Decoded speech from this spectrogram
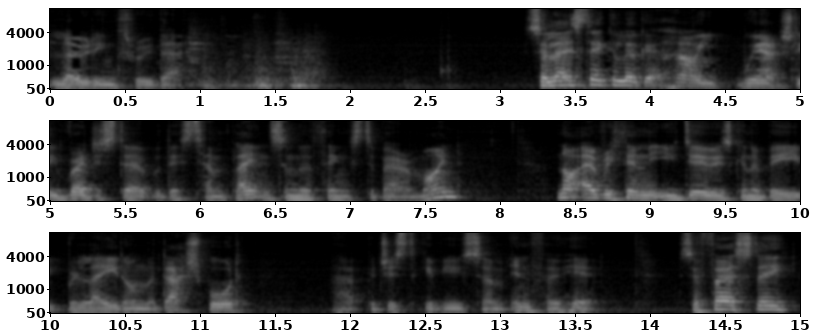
loading through there. So let's take a look at how we actually register with this template and some of the things to bear in mind. Not everything that you do is going to be relayed on the dashboard, uh, but just to give you some info here. So firstly,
